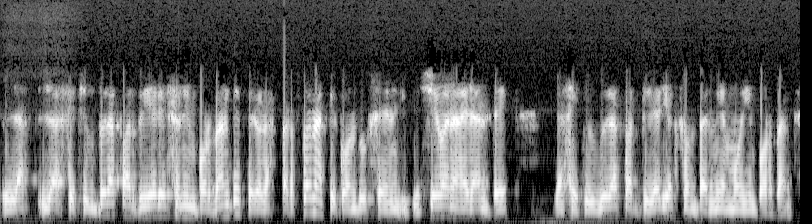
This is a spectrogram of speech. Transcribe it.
las, las estructuras partidarias son importantes pero las personas que conducen y que llevan adelante las estructuras partidarias son también muy importantes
